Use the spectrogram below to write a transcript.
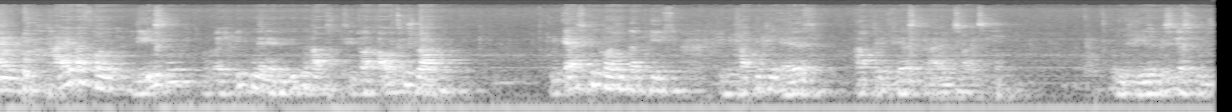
einen Teil davon lesen und euch bitten, wenn ihr die Bibel habt, sie dort aufzuschlagen. Im ersten Korintherbrief, im Kapitel 11, ab dem Vers 23. Und ich lese bis Vers 29.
